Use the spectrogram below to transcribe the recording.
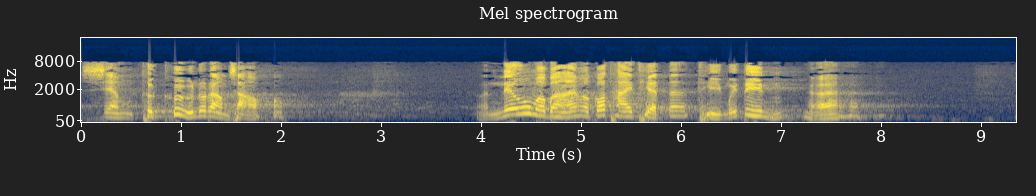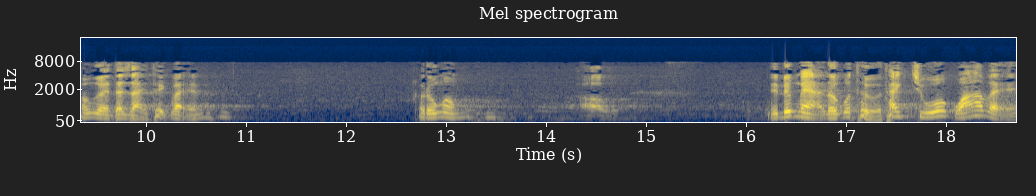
xem thực hư nó làm sao. Nếu mà bà ấy mà có thai thiệt thì mới tin. À. có người ta giải thích vậy có đúng không. Thì đức mẹ đâu có thử thách chúa quá vậy.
